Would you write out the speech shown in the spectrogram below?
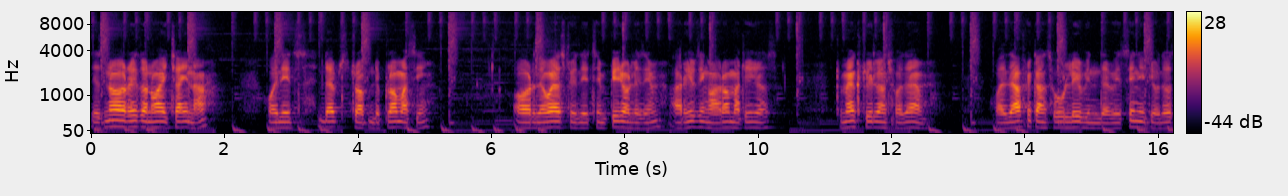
There's no reason why China, with its debt stroke diplomacy, or the West with its imperialism, are using our raw materials to make trillions for them while the Africans who live in the vicinity of those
